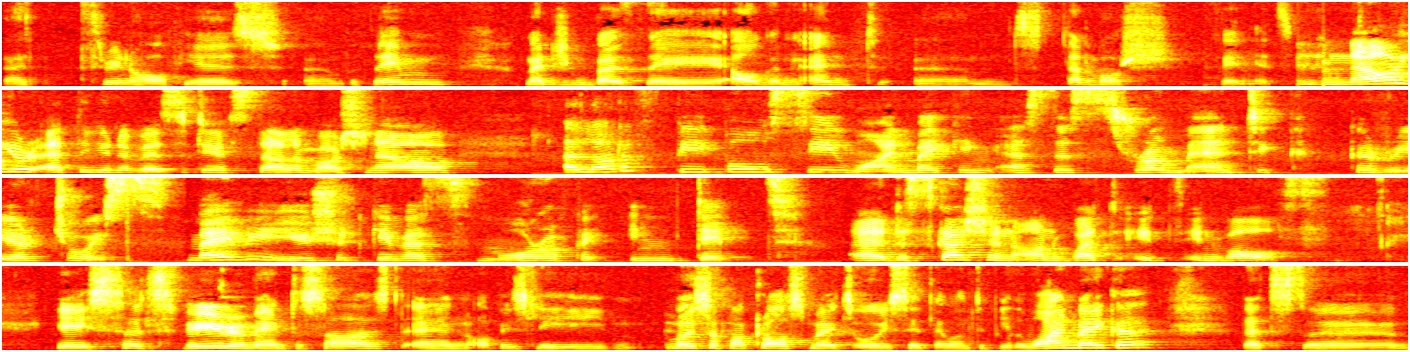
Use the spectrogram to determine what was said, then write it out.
at three and a half years uh, with them, managing both the Elgin and um, Stellenbosch vineyards. Now you're at the University of Stellenbosch. Now, a lot of people see winemaking as this romantic career choice. Maybe you should give us more of an in depth uh, discussion on what it involves. Yes, it's very romanticized, and obviously, most of my classmates always said they want to be the winemaker. That's the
